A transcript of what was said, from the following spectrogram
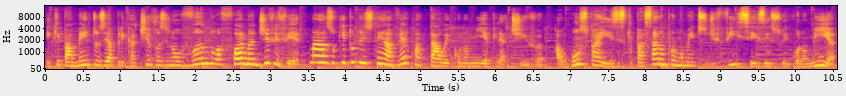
equipamentos e aplicativos inovando a forma de viver. Mas o que tudo isso tem a ver com a tal economia criativa? Alguns países que passaram por momentos difíceis em sua economia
